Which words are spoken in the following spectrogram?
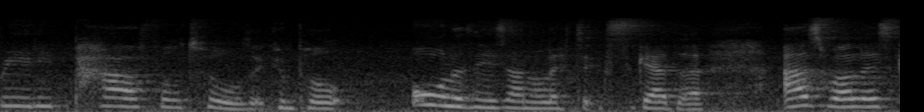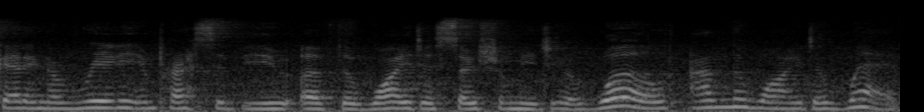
really powerful tool that can pull all of these analytics together, as well as getting a really impressive view of the wider social media world and the wider web.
